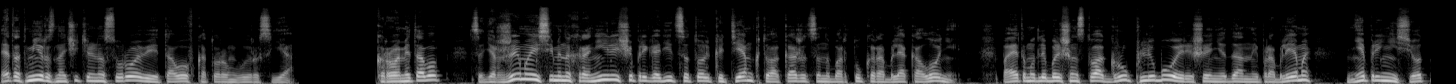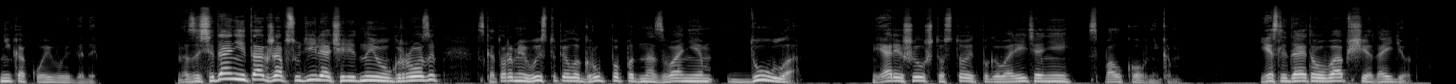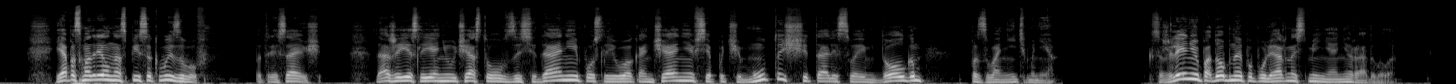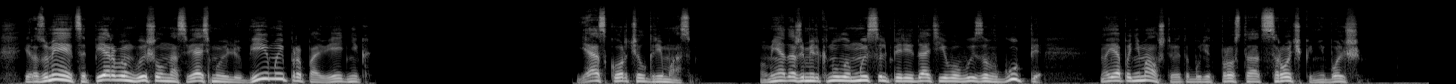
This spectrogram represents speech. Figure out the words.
Этот мир значительно суровее того, в котором вырос я. Кроме того, содержимое семенохранилища пригодится только тем, кто окажется на борту корабля колонии, поэтому для большинства групп любое решение данной проблемы не принесет никакой выгоды. На заседании также обсудили очередные угрозы, с которыми выступила группа под названием «Дула». Я решил, что стоит поговорить о ней с полковником. Если до этого вообще дойдет. Я посмотрел на список вызовов. Потрясающе. Даже если я не участвовал в заседании, после его окончания все почему-то считали своим долгом позвонить мне. К сожалению, подобная популярность меня не радовала. И, разумеется, первым вышел на связь мой любимый проповедник. Я скорчил гримасу. У меня даже мелькнула мысль передать его вызов Гуппе, но я понимал, что это будет просто отсрочка, не больше.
